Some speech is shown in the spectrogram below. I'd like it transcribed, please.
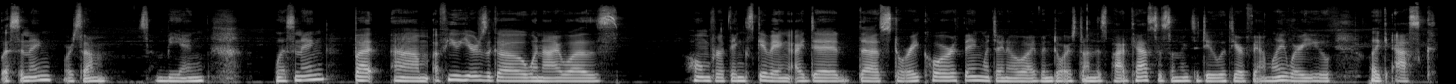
listening or some some being listening. But um, a few years ago, when I was home for Thanksgiving, I did the StoryCorps thing, which I know I've endorsed on this podcast. Is something to do with your family, where you like ask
